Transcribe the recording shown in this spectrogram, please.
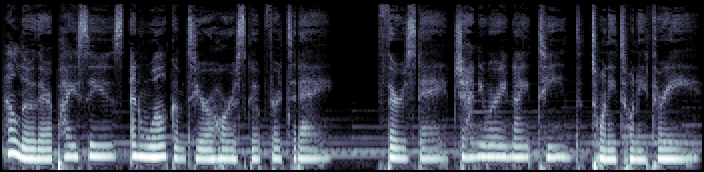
Hello there, Pisces, and welcome to your horoscope for today, Thursday, January 19th, 2023.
